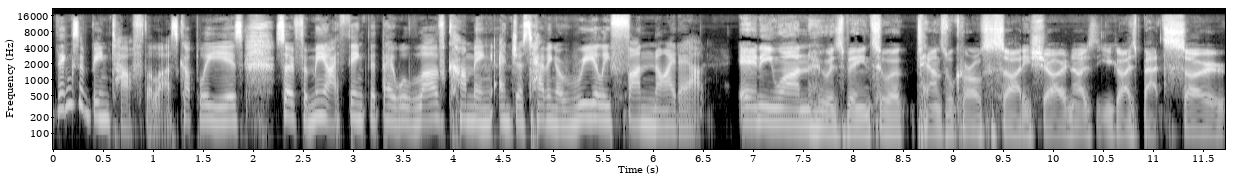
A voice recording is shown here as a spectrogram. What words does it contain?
Things have been tough the last couple of years. So for me, I think that they will love coming and just having a really fun night out. Anyone who has been to a Townsville Choral Society show knows that you guys bat so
